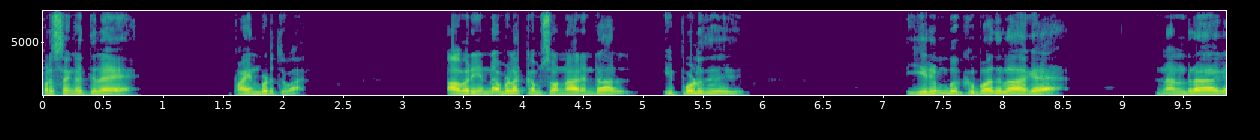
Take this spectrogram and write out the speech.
பிரசங்கத்தில் பயன்படுத்துவார். அவர் என்ன விளக்கம் சொன்னார் என்றால் இப்பொழுது இரும்புக்கு பதிலாக நன்றாக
